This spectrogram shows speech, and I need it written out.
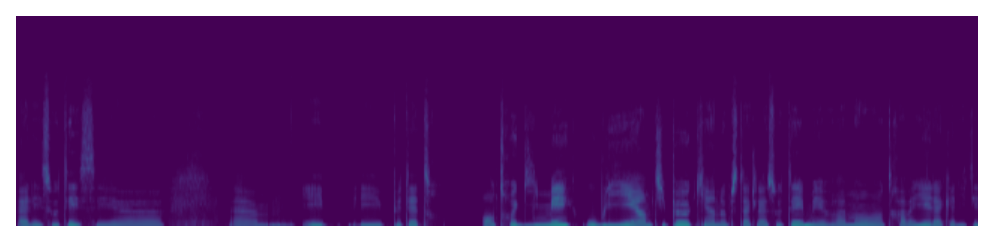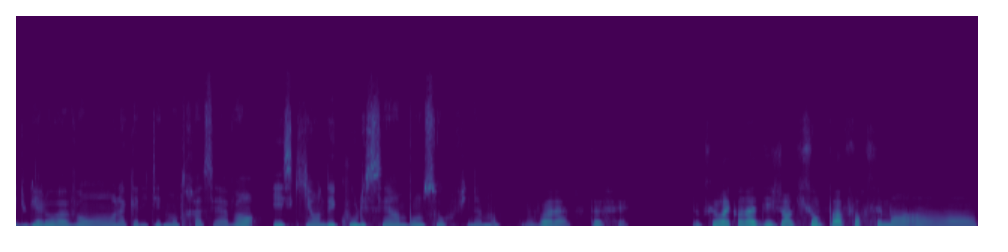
aller sauter. C'est, et, et peut-être entre guillemets, oublier un petit peu qu'il y a un obstacle à sauter, mais vraiment travailler la qualité du galop avant, la qualité de mon tracé avant, et ce qui en découle, c'est un bon saut finalement. Voilà, tout à fait. Donc c'est vrai qu'on a des gens qui sont pas forcément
